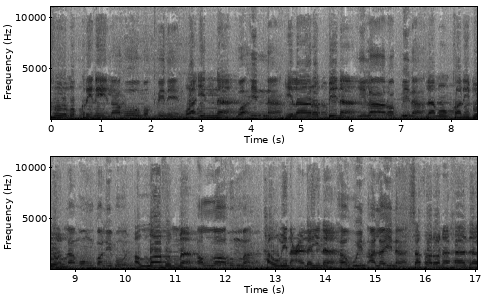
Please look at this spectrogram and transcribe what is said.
له مقرنين له مقرنين وإنا وإنا إلى ربنا إلى ربنا لمنقلبون لمنقلبون اللهم اللهم هون علينا هون علينا سفرنا هذا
